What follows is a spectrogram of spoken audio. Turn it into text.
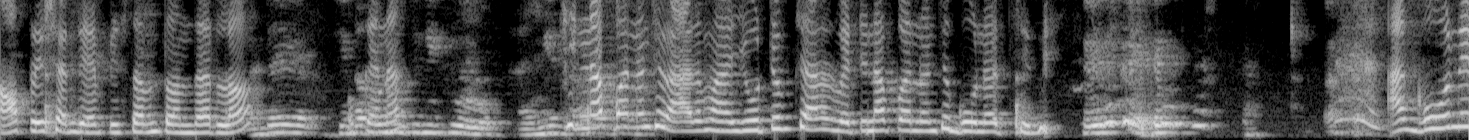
ఆపరేషన్ చేపిస్తాం తొందరలో. అంటే ఓకేనా? చిన్నప్పటి నుంచి కాదు మా యూట్యూబ్ ఛానల్ పెట్టినప్పటి నుంచి గూనె వచ్చింది. ఆ గూని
